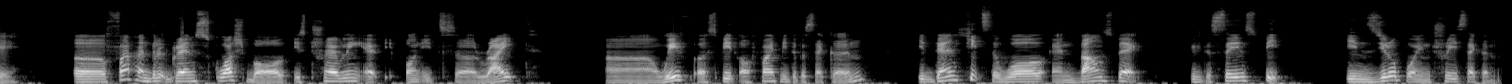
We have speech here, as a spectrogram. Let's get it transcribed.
Okay, a 500 gram squash ball is traveling at on its uh, right uh, with a speed of 5 meter per second. It then hits the wall and bounces back with the same speed in 0.3 seconds.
